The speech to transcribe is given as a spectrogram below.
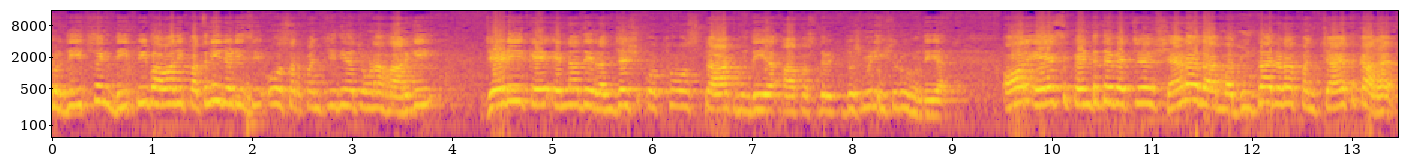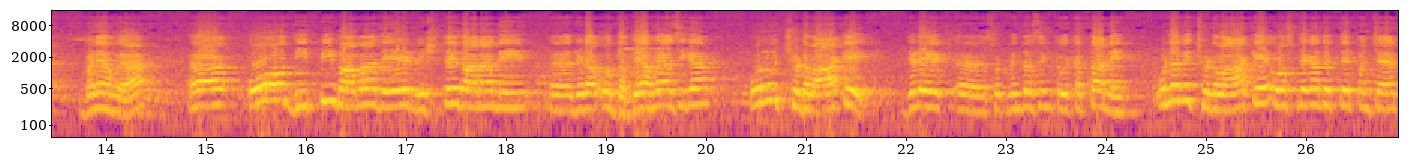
ਗੁਰਦੀਪ ਸਿੰਘ ਦੀਪੀ ਬਾਵਾ ਦੀ ਪਤਨੀ ਜਿਹੜੀ ਸੀ, ਉਹ ਸਰਪੰਚੀ ਦੀਆਂ ਚੋਣਾਂ ਹਾਰ ਗਈ, ਜਿਹੜੀ ਕਿ ਇਹਨਾਂ ਦੀ ਰੰਜਿਸ਼ ਉੱਥੋਂ ਸਟਾਰਟ ਹੁੰਦੀ ਹੈ ਆਪਸ ਦੇ ਵਿੱਚ ਦੁਸ਼ਮਣੀ ਸ਼ੁਰੂ ਹੁੰਦੀ ਹੈ ਔਰ ਇਸ ਪਿੰਡ ਦੇ ਵਿੱਚ ਸ਼ਹਿਣਾ ਦਾ ਮੌਜੂਦਾ ਜਿਹੜਾ ਪੰਚਾਇਤ ਘਰ ਹੈ, ਬਣਿਆ ਹੋਇਆ ਉਹ ਦੀਪੀ ਬਾਵਾ ਦੇ ਰਿਸ਼ਤੇਦਾਰਾਂ ਨੇ ਜਿਹੜਾ ਉਹ ਦੱਬਿਆ ਹੋਇਆ ਸੀਗਾ, ਉਹਨੂੰ ਛੁਡਵਾ ਕੇ ਜਿਹੜੇ ਸੁਖਵਿੰਦਰ ਸਿੰਘ ਕਲਕੱਤਾ ਨੇ, ਉਹਨਾਂ ਨੇ ਛੁਡਵਾ ਕੇ ਉਸ ਜਗ੍ਹਾ ਦੇ ਉੱਤੇ ਪੰਚਾਇਤ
